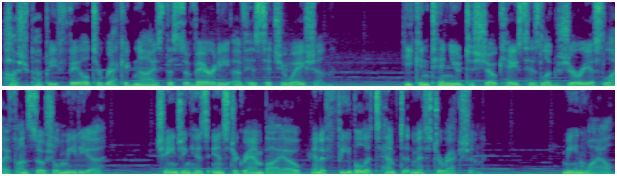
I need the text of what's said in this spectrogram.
Hushpuppi failed to recognize the severity of his situation. He continued to showcase his luxurious life on social media, changing his Instagram bio in a feeble attempt at misdirection. Meanwhile,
